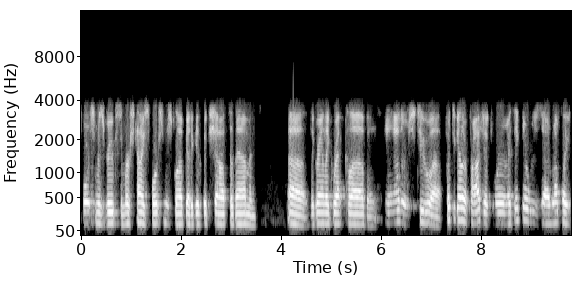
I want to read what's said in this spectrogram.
sportsmen's groups. The Mercer County Sportsmen's Club, got to give a big shout out to them and uh, the Grand Lake Rec Club and, and others to uh, put together a project where I think there was roughly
